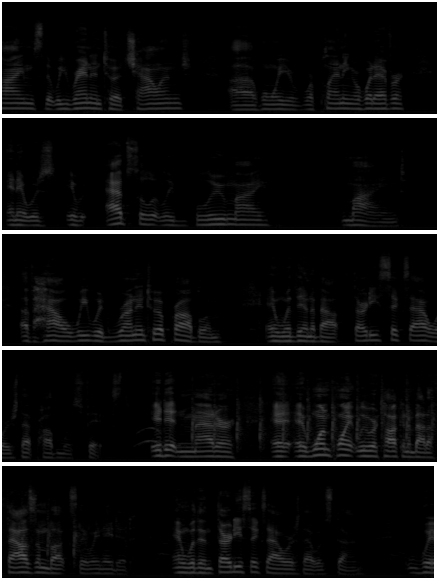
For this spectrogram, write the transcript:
times that we ran into a challenge uh, when we were planning or whatever, and it was it absolutely blew my mind of how we would run into a problem, and within about 36 hours, that problem was fixed. It didn't matter. At, at one point, we were talking about a thousand bucks that we needed, and within 36 hours, that was done. We,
